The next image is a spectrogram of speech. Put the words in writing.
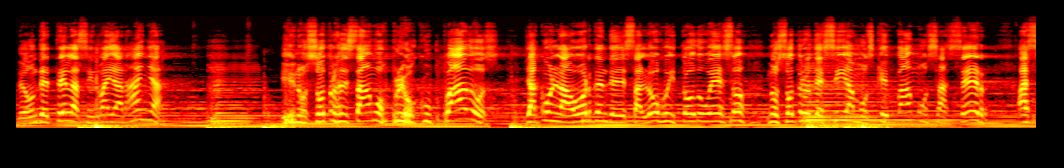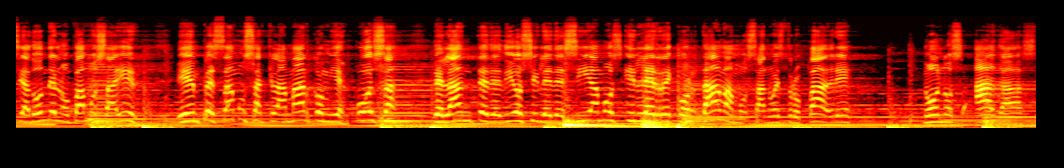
¿De dónde tela si no hay araña? Y nosotros estábamos preocupados ya con la orden de desalojo y todo eso, nosotros decíamos, ¿qué vamos a hacer? ¿Hacia dónde nos vamos a ir? Y empezamos a clamar con mi esposa delante de Dios y le decíamos y le recordábamos a nuestro Padre, no nos hagas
